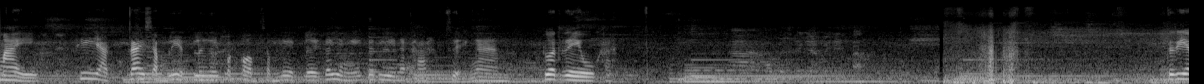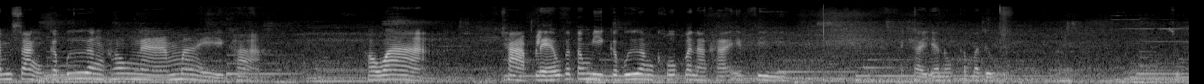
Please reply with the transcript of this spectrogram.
ใหม่ที่อยากได้สำเร็จเลยประกอบสำเร็จเลยก็อย่างนี้ก็ดีนะคะ สวยงามรวดเร็วค่ะเตรียมสั่งกระเบื้องห้องน้ำใหม่ค่ะ เพราะว่าฉาบแล้วก็ต้องมีกระเบื้องครบนะคะเอฟดีค่ยานกก็มาดู สุข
